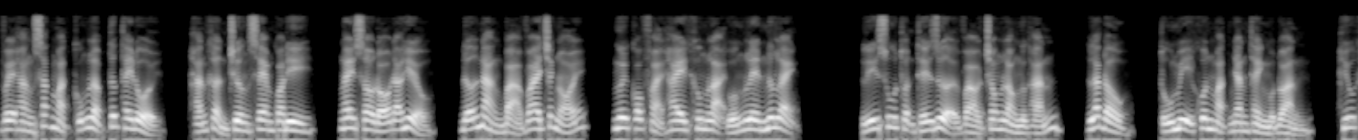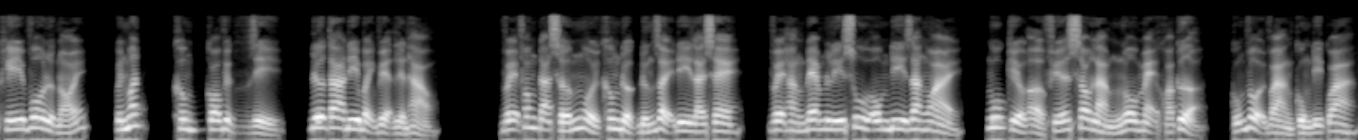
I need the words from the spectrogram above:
vệ hằng sắc mặt cũng lập tức thay đổi, hắn khẩn trương xem qua đi, ngay sau đó đã hiểu, đỡ nàng bả vai trách nói, ngươi có phải hay không lại uống lên nước lạnh. Lý Xu thuận thế dựa vào trong lòng ngực hắn, lắc đầu, tú mị khuôn mặt nhăn thành một đoàn, hữu khí vô lực nói, quên mất, không có việc gì, đưa ta đi bệnh viện liền hảo. Vệ phong đã sớm ngồi không được đứng dậy đi lái xe, vệ hằng đem Lý Xu ôm đi ra ngoài, ngu kiều ở phía sau làm ngô mẹ khóa cửa, cũng vội vàng cùng đi qua.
